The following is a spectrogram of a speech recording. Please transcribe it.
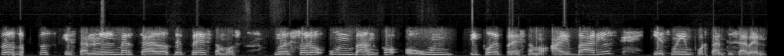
productos que están en el mercado de préstamos. No es solo un banco o un tipo de préstamo, hay varios y es muy importante saber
